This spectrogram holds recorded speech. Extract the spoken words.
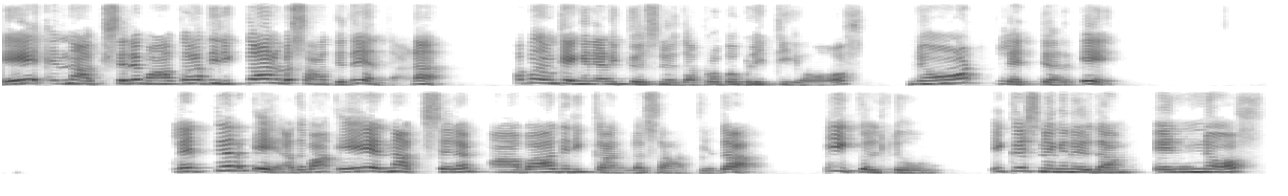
A എന്ന അക്ഷരമാകാതിരിക്കാനുള്ള സാധ്യത എന്താണ്? അപ്പൊ നമുക്ക് എങ്ങനെയാണ് ഇക്വേഷൻ എഴുതുക probability of not letter A letter A അഥവാ എ എന്ന അക്ഷരം ആവാതിരിക്കാനുള്ള സാധ്യത. ഈക്വൽ ടു ഇക്വേഷൻ എങ്ങനെ എഴുതാം? N of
